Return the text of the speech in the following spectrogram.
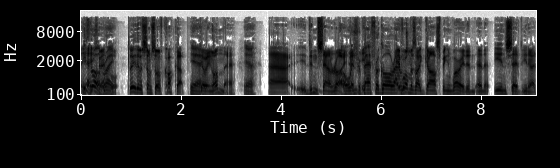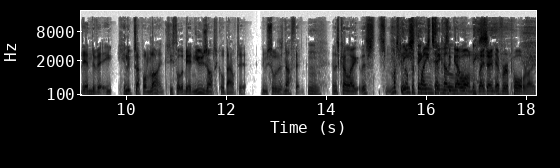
or yeah, Heathrow, Heathrow right? Clearly, there was some sort of cock up Yeah. going on there. Yeah. Uh, it didn't sound right. Always And prepare it- for a go around. Everyone was like gasping and worried, and, and Ian said, you know, at the end of it, he, he looked up online because he thought there'd be a news article about it. Saw there's nothing, Mm. and it's kind of like this must be These lots of things plain things a that go long- on they don't ever report, right?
